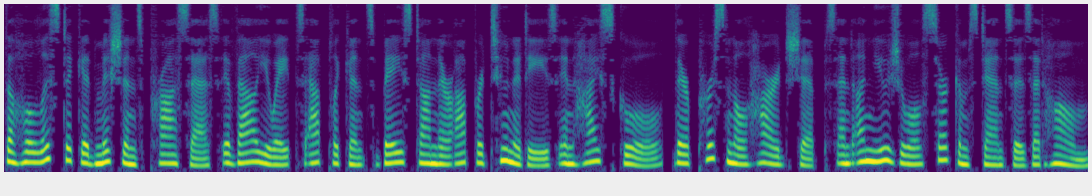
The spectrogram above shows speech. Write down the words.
The holistic admissions process evaluates applicants based on their opportunities in high school, their personal hardships and unusual circumstances at home.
